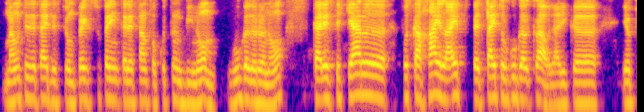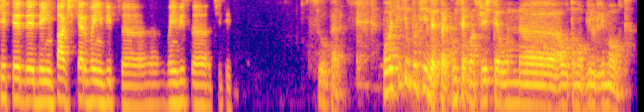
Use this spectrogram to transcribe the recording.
mai multe detalii despre un proiect super interesant făcut în binom Google Renault, care este chiar pus ca highlight pe site-ul Google Cloud. Adică e o chestie de, de impact și chiar vă invit să, vă invit să citiți. Super. Povestiți-mi puțin despre cum se construiește un uh, automobil remote.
